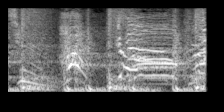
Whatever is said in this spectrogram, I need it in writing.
Two.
